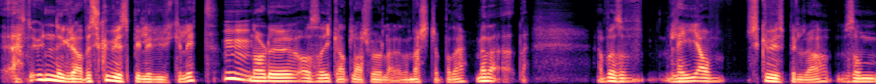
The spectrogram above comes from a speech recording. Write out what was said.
Det undergraver skuespilleryrket litt. Mm. Når du, også Ikke at Lars Vaular er den verste på det, men jeg, jeg er bare så lei av skuespillere som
